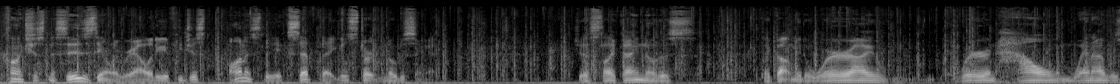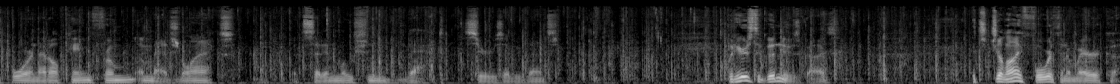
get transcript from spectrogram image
Consciousness is the only reality. If you just honestly accept that, you'll start noticing it. Just like I notice that got me to where I, where and how and when I was born. That all came from imaginal acts that set in motion that series of events. But here's the good news, guys. It's July 4th in America.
